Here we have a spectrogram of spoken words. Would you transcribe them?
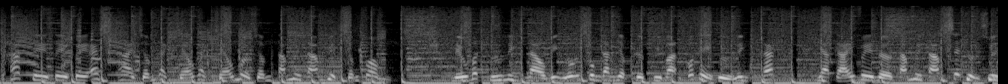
https 2 gạch chéo gạch chéo m 88 việt com nếu bất cứ link nào bị lỗi không đăng nhập được thì bạn có thể thử link khác. Nhà cái vn88 sẽ thường xuyên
